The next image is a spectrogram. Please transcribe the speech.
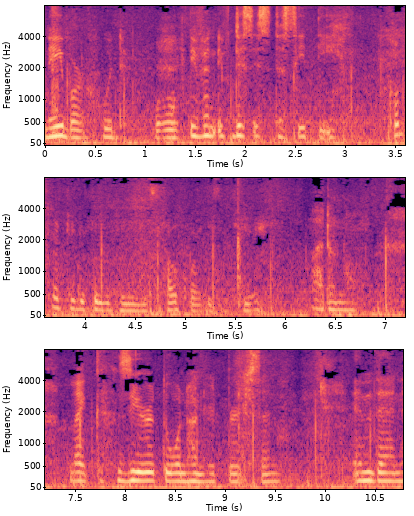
neighborhood. Oo. Even if this is the city. Compared to the Philippines, how far is it here? I don't know. Like 0 to 100%. And then,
